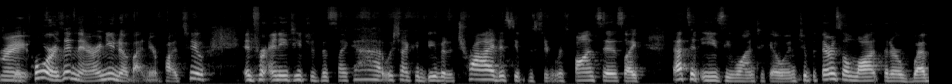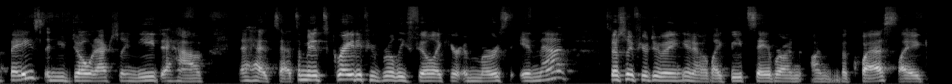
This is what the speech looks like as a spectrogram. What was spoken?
Right. the tours in there, and you know about Nearpod too. And for any teacher that's like, ah, I wish I could give it a try to see what the student response is, like that's an easy one to go into. But there's a lot that are web based, and you don't actually need to have the headsets. I mean, it's great if you really feel like you're immersed in that. Especially if you're doing, you know, like Beat Saber on on the Quest, like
